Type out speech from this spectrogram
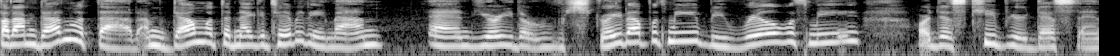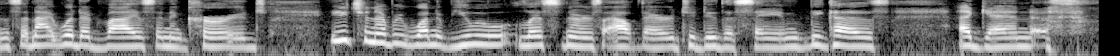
But I'm done with that. I'm done with the negativity, man. And you're either straight up with me, be real with me, or just keep your distance. And I would advise and encourage each and every one of you listeners out there to do the same because, again,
